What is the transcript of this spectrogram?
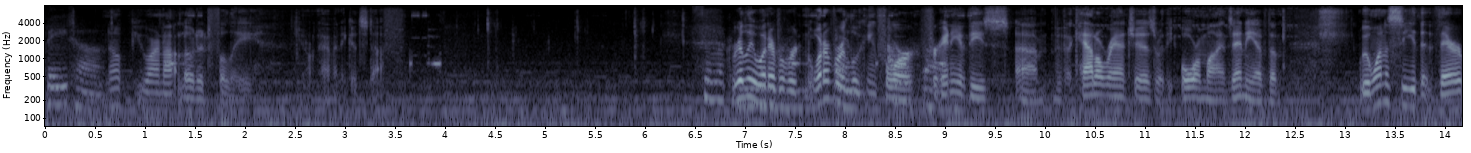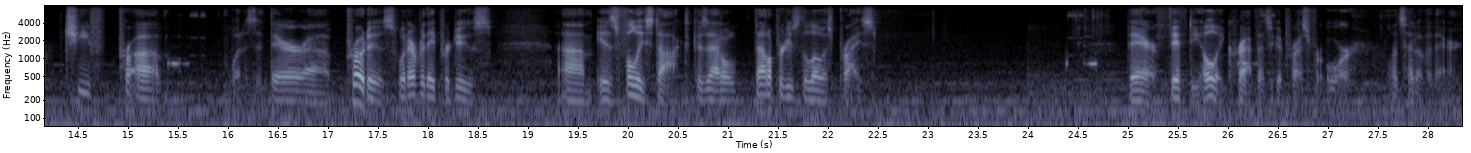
Beta. Nope, you are not loaded fully. You don't have any good stuff. Silicon Really, whatever we're whatever we're looking for for any of these, um, the cattle ranches or the ore mines, any of them, we want to see that their chief, uh, what is it, their uh, produce, whatever they produce, um, is fully stocked because that'll that'll produce the lowest price. There, 50. Holy crap, that's a good price for ore. Let's head over there.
